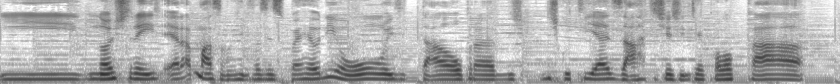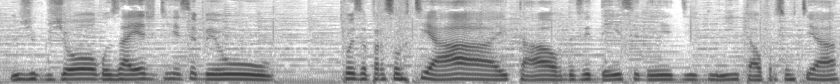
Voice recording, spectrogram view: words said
E nós três, era massa, porque a gente fazia super reuniões e tal, pra dis- discutir as artes que a gente ia colocar nos jogos. Aí a gente recebeu coisa pra sortear e tal, DVD, CD de Glee e tal pra sortear.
